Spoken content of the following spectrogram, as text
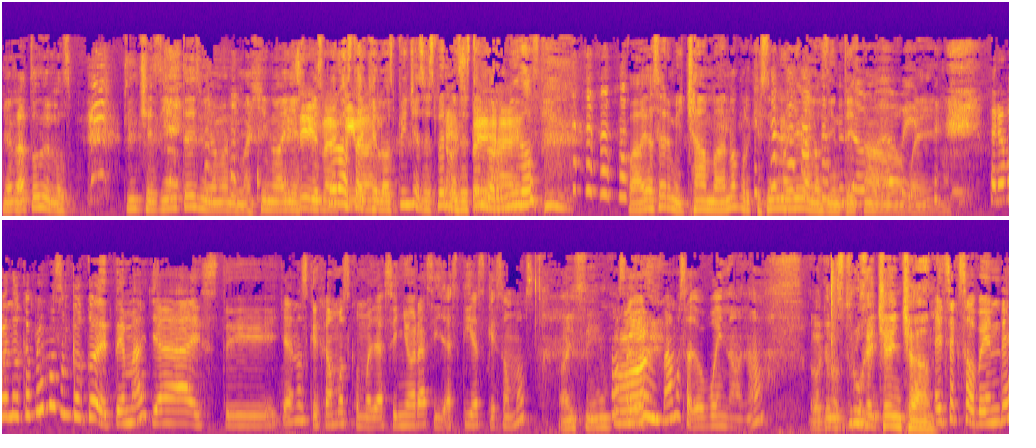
Y al rato de los pinches dientes, mi mamá me imagino ahí. Sí, Espero imagino. hasta que los pinches espermas estén dormidos para hacer mi chamba, ¿no? Porque si no me llegan los dientes. No No, bueno. Pero bueno, cambiemos un poco de tema. Ya, este, ya nos quejamos como las señoras y las tías que somos. Ahí sí. Vamos, a, Ay. lo, vamos a lo bueno, ¿no? Lo que nos truje, chencha. El sexo vende,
